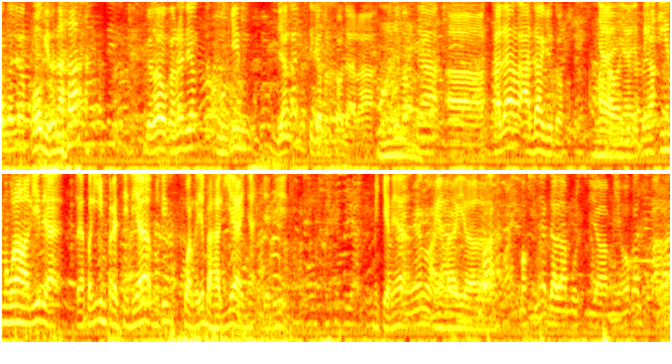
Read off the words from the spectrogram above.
katanya. Oh gitu. Nah. Gak tahu karena dia mungkin dia kan tiga bersaudara. Jadi maksudnya uh, kadang ada gitu. Ya, ya, gitu ingin, ingin mengulang lagi dia apalagi impresi dia mungkin keluarganya bahagia ya. Jadi mikirnya pengen lah pengen ya. lagi ya. Cuma maksudnya dalam usia Miho kan sekarang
